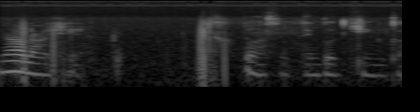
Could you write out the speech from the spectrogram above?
na razie. Do następnego odcinka.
